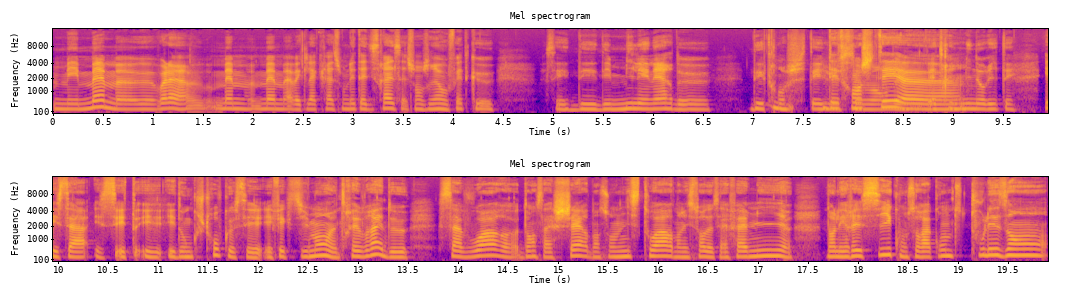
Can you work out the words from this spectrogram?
mais même, euh, voilà, même, même avec la création de l'État d'Israël, ça change rien au fait que c'est des, des millénaires de, d'étrangeté, d'étrangeté, euh, d'être une minorité. Et ça, et, et, donc je trouve que c'est effectivement euh, très vrai de savoir euh, dans sa chair, dans son histoire, dans l'histoire de sa famille, dans les récits qu'on se raconte tous les ans,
